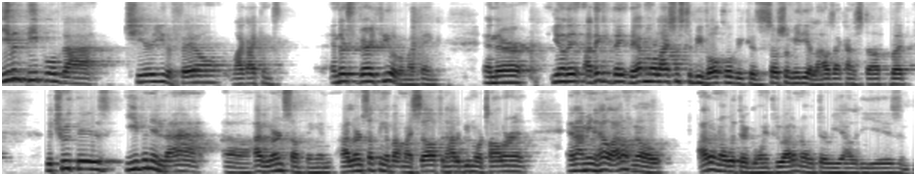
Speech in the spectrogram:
even people that cheer you to fail, like I can, and there's very few of them, I think. And they're, you know, they, I think they, they have more license to be vocal because social media allows that kind of stuff. But the truth is, even in that, uh, I've learned something and I learned something about myself and how to be more tolerant. And I mean, hell, I don't know. I don't know what they're going through. I don't know what their reality is. And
